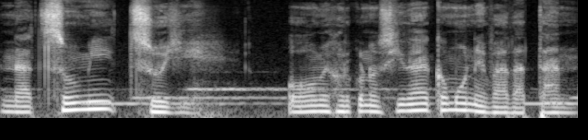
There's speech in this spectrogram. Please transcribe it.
Natsumi Tsuji, o mejor conocida como Nevada Tan.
